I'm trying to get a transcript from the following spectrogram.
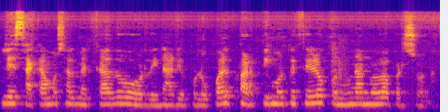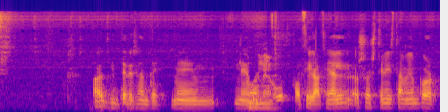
le sacamos al mercado ordinario, por lo cual partimos de cero con una nueva persona. Ah, qué interesante. Me, gusta. al final lo sostenéis también por,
